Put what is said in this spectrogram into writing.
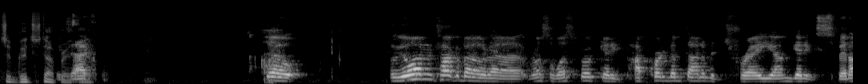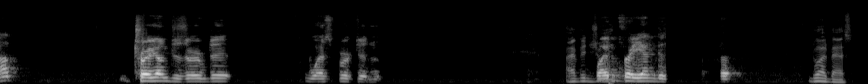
Some good stuff right Exactly. So we want to talk about uh, Russell Westbrook getting popcorn dumped on him and Trae Young getting spit on. Trae Young deserved it. Westbrook didn't. I've Why enjoyed. did Trae Young des- Go ahead, Bass.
